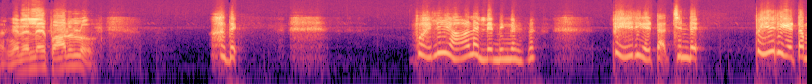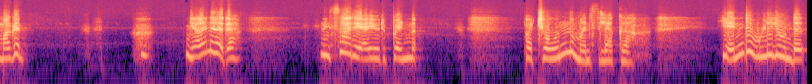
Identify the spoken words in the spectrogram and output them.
അങ്ങനല്ലേ പാടുള്ളൂ. അതെ. വലിയ ആളല്ലേ നിങ്ങൾ. പേര് കേട്ട അച്ഛന്റെ പേര് കേട്ട മകൻ. ഞാനാരാ? നിസ്സാരയായ ഒരു പെണ്ണ്. പക്ഷെ ഒന്ന് മനസ്സിലാക്കുക എന്റെ ഉള്ളിലുണ്ട്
